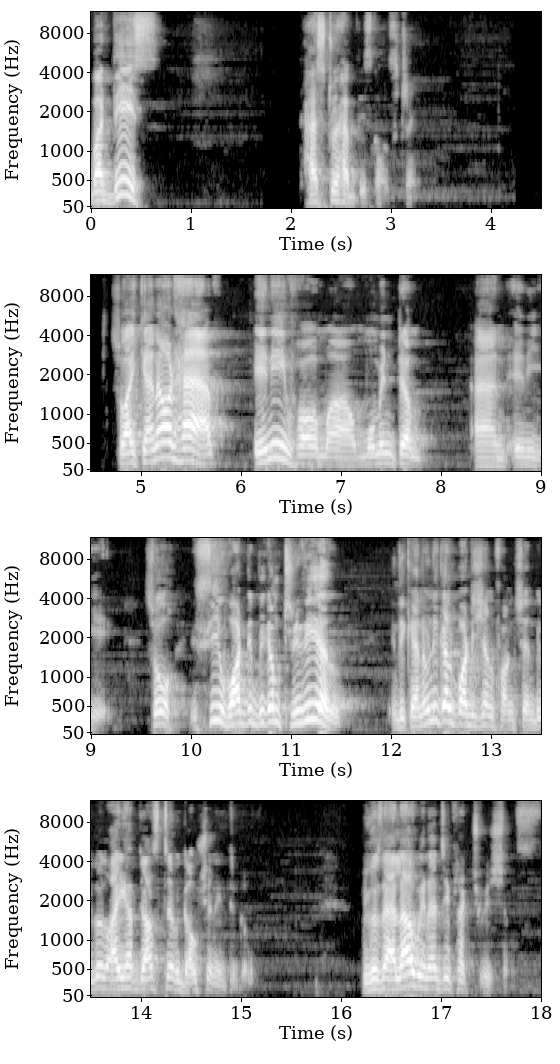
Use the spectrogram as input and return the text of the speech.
but this has to have this constraint. So, I cannot have any form, uh, momentum and any A. So, see what it become trivial in the canonical partition function because I have just a Gaussian integral because I allow energy fluctuations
